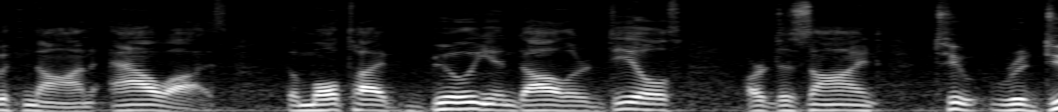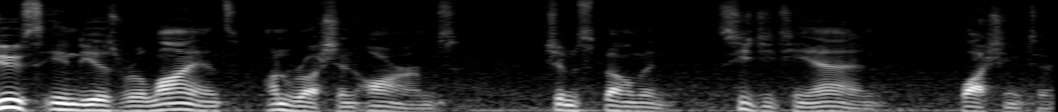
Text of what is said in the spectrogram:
with non allies. The multi billion dollar deals are designed to reduce India's reliance on Russian arms. Jim Spellman, CGTN, Washington.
